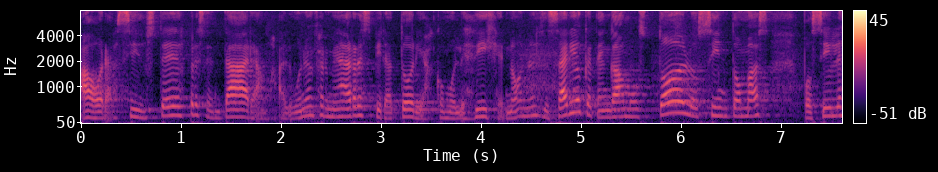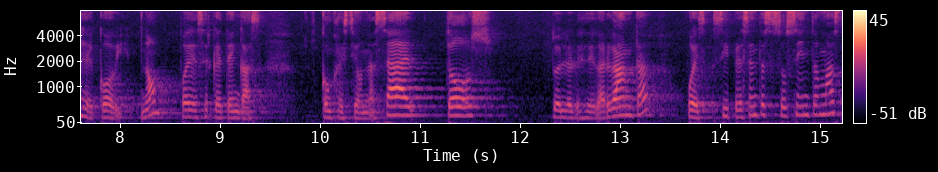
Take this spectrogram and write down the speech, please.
Ahora, si ustedes presentaran alguna enfermedad respiratoria, como les dije, ¿no? es necesario que tengamos todos los síntomas posibles de COVID, ¿no? Puede ser que tengas congestión nasal, tos, dolores de garganta, pues si presentas esos síntomas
